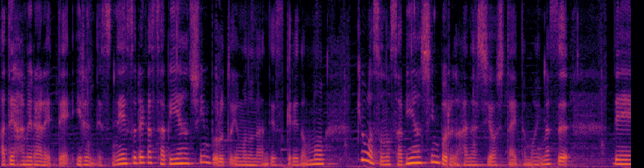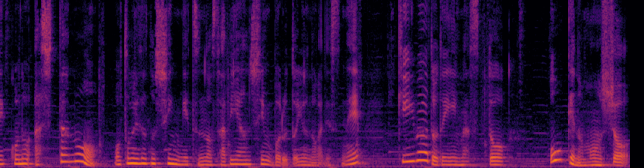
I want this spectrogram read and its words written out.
当てはめられているんですね。それがサビアンシンボルというものなんですけれども今日はそのサビアンシンボルの話をしたいと思います。でこの明日の乙女座の新月のサビアンシンボルというのがですねキーワードで言いますと王家の紋章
